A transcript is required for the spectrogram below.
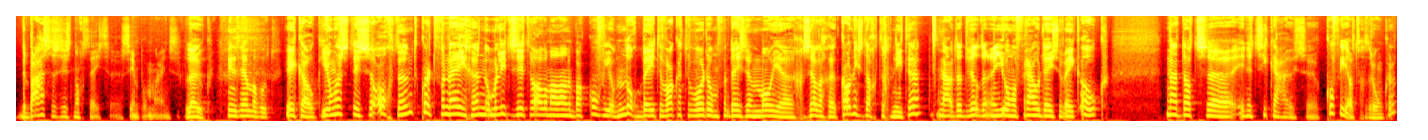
de basis is nog steeds eh, Simple Minds. Leuk. Ik vind het helemaal goed. Ik ook. Jongens, het is eh, ochtend, kwart voor negen. Normaliter zitten we allemaal aan een bak koffie om nog beter wakker te worden... om van deze mooie, gezellige Koningsdag te genieten. Nou, dat wilde een jonge vrouw deze week ook. Nadat ze in het ziekenhuis koffie had gedronken.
